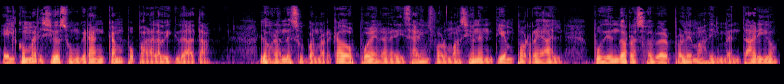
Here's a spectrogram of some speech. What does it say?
El comercio es un gran campo para la Big Data. Los grandes supermercados pueden analizar información en tiempo real, pudiendo resolver problemas de inventario,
